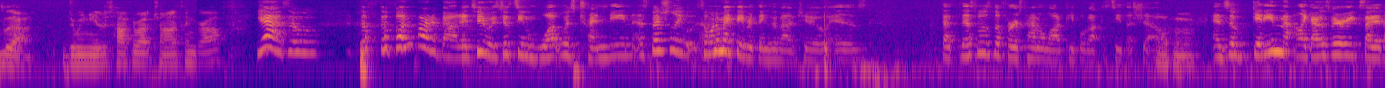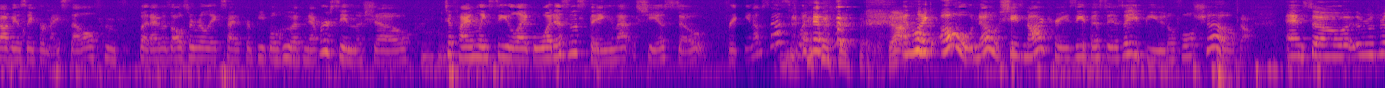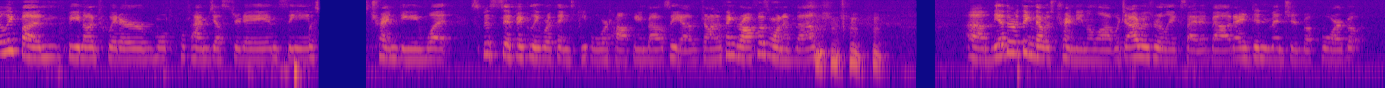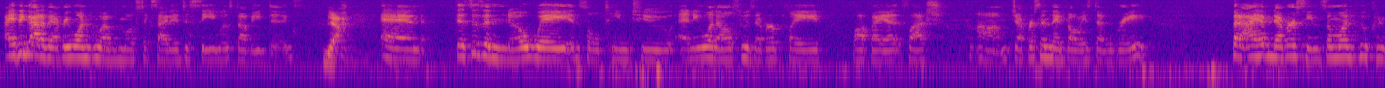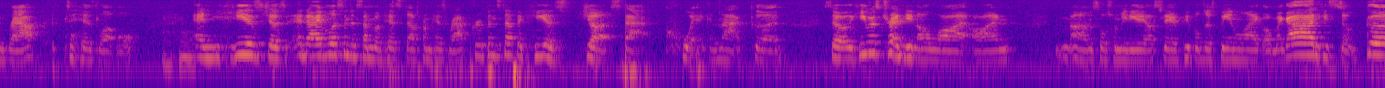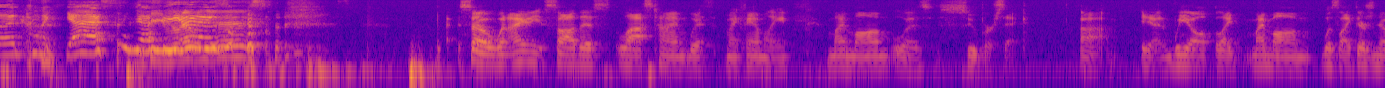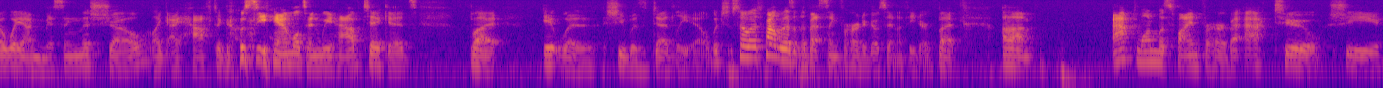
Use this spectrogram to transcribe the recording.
Yeah. Do we need to talk about Jonathan Groff? Yeah, so the, the fun part about it too is just seeing what was trending, especially. So one of my favorite things about it too is that this was the first time a lot of people got to see the show, Mhm. and so getting that, like, I was very excited, obviously for myself, but I was also really excited for people who have never seen the show to finally see like what is this thing that she is so freaking obsessed with, Yeah. and like, oh no, she's not crazy. This is a beautiful show. Yeah. And so it was really fun being on Twitter multiple times yesterday and seeing trending, what specifically were things people were talking about. So yeah, Jonathan Groff was one of them. um, the other thing that was trending a lot, which I was really excited about, I didn't mention before, but I think out of everyone who I was most excited to see was Daveed Diggs. Yeah. And this is in no way insulting to anyone else who's ever played Lafayette slash um, Jefferson. They've always done great. But I have never seen someone who can rap to his level. And he is just, and I've listened to some of his stuff from his rap group and stuff, and he is just that quick and that good. So he was trending a lot on um, social media yesterday of people just being like, oh my god, he's so good. I'm like, yes, yes, he, is. so when I saw this last time with my family, my mom was super sick. Um, and we all like my mom was like, "There's no way I'm missing this show. Like I have to go see Hamilton. We have tickets." But it was she was deadly ill, which so it probably wasn't the best thing for her to go sit in a theater. But um, Act one was fine for her, but Act two, she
